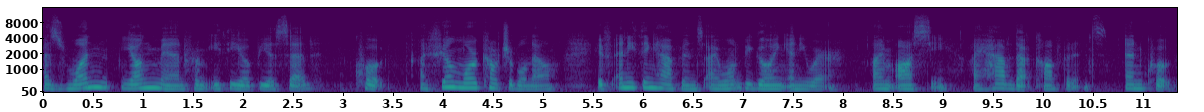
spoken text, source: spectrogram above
As one young man from Ethiopia said, quote, I feel more comfortable now. If anything happens, I won't be going anywhere. I'm Aussie. I have that confidence. End quote.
